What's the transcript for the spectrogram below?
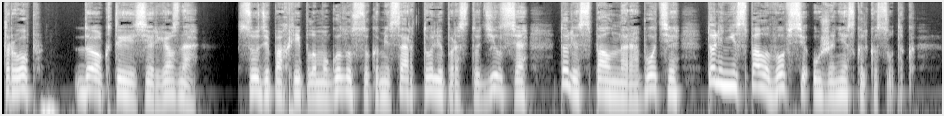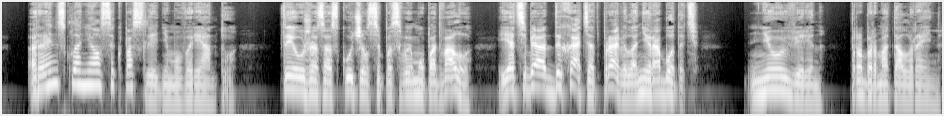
«Труп? Док, ты серьезно? Судя по хриплому голосу, комиссар то ли простудился, то ли спал на работе, то ли не спал вовсе уже несколько суток. Рейн склонялся к последнему варианту. «Ты уже соскучился по своему подвалу? Я тебя отдыхать отправил, а не работать». «Не уверен», — пробормотал Рейн.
